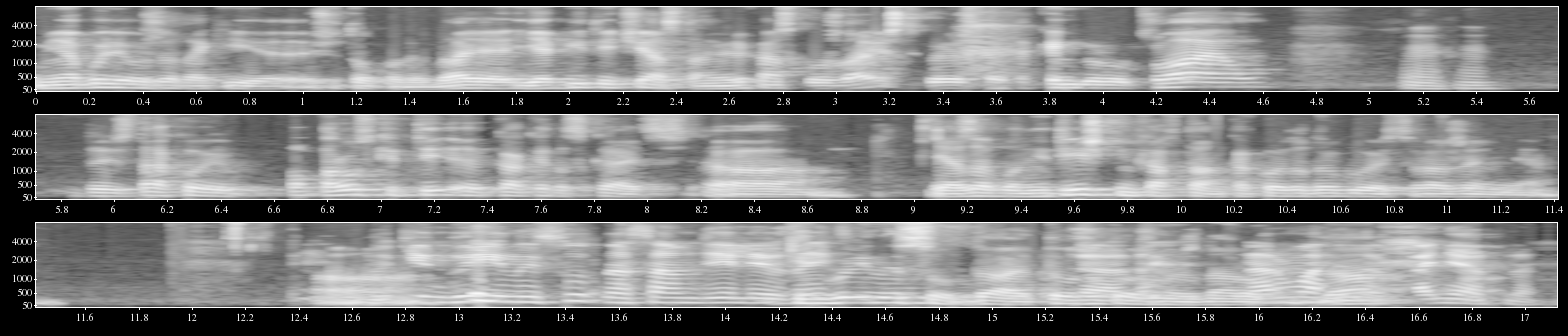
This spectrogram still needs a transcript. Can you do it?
у меня были уже такие значит, опыты, да, я, я битый час там американского журналиста говорю, что это kangaroo trial, uh-huh. То есть такой, по-русски, э, как это сказать, а, я забыл, не Тришкин кафтан, какое-то другое выражение. Ну, кенгуриный суд, на самом деле... Кенгуриный суд, да, это уже да, тоже международный. Нормально, да. понятно.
